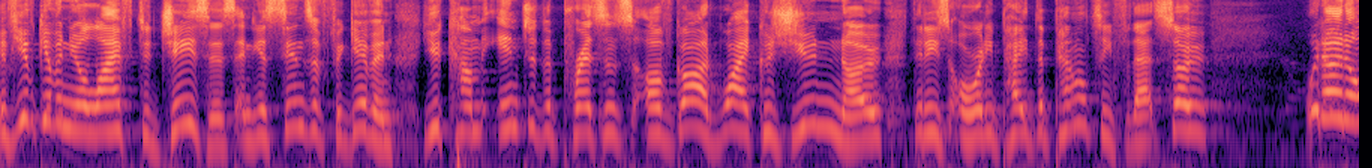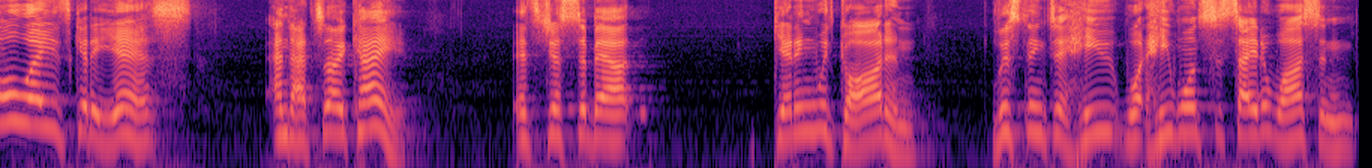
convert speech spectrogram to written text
If you've given your life to Jesus and your sins are forgiven, you come into the presence of God. Why? Because you know that He's already paid the penalty for that. So we don't always get a yes, and that's okay. It's just about getting with God and listening to he, what He wants to say to us. And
